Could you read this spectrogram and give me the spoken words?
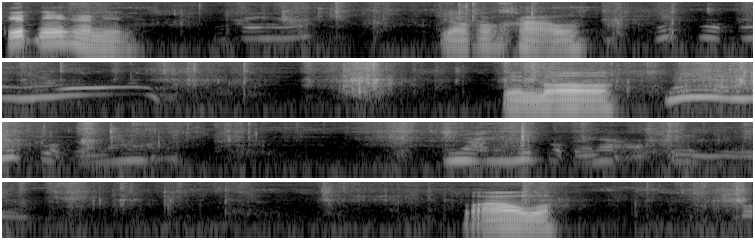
เฮ็ดนี้ค่ะนี่ใช่ฮะดอกขาวเฮ็ดปวกไก่น้อยๆเห็นบอแม่เฮ็ดปวกไก่น้อย นี่นะนี่เฮ็ดปวกไก่น้ออกเต็มเลยบ่เอาบ่โอ้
